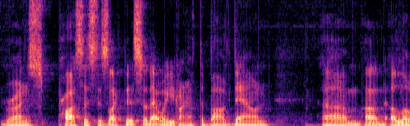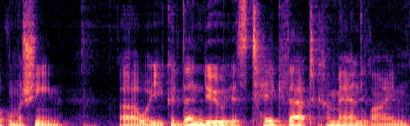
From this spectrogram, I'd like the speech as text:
runs processes like this, so that way you don't have to bog down um, a, a, local machine. Uh, what you could then do is take that command line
